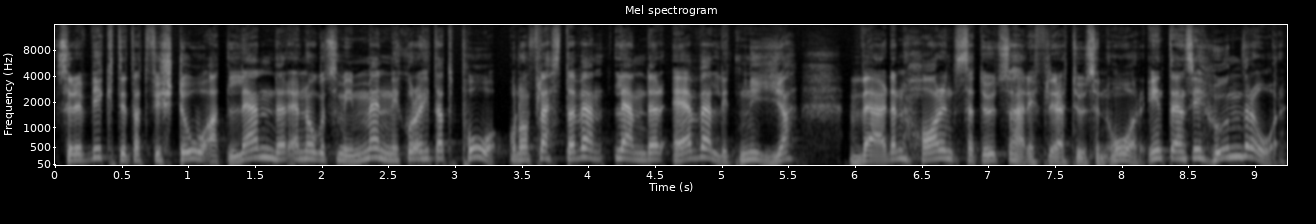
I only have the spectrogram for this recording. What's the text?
så är det viktigt att förstå att länder är något som vi människor har hittat på och de flesta länder är väldigt nya. Världen har inte sett ut så här i flera tusen år, inte ens i hundra år.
